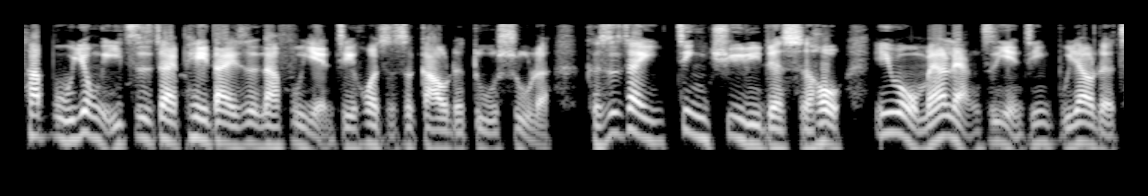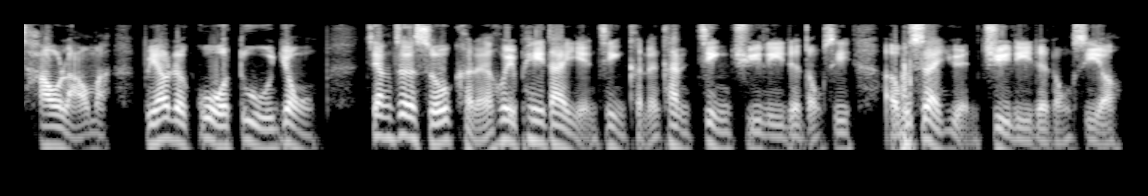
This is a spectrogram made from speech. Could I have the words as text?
他不用一直在佩戴是那副眼镜或者是高的度数了。可是，在近距离的时候，因为我们要两只眼睛不要的操劳嘛，不要的过度用，这样这个时候可能会佩戴眼镜，可能看近距离的东西，而不是在远距离的东西哦。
